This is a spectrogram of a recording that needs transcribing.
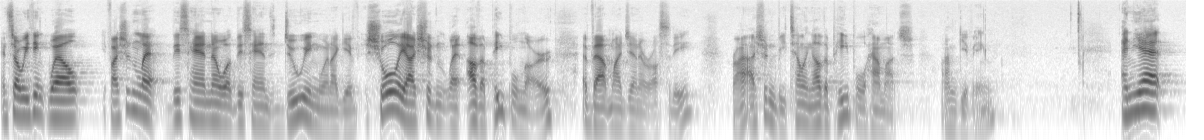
And so we think, well, if I shouldn't let this hand know what this hand's doing when I give, surely I shouldn't let other people know about my generosity right? I shouldn't be telling other people how much I'm giving. And yet,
